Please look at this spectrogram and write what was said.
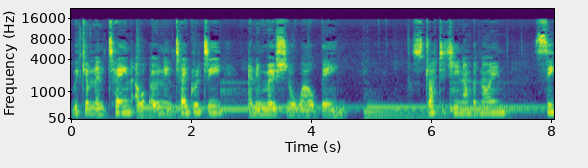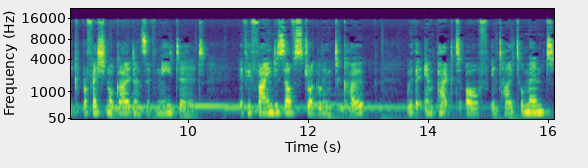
we can maintain our own integrity and emotional well being. Strategy number nine seek professional guidance if needed. If you find yourself struggling to cope with the impact of entitlement,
